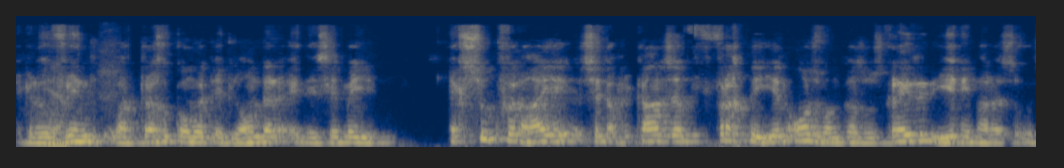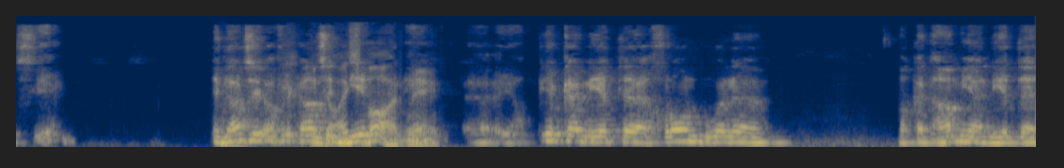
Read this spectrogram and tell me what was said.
Ek het nou 'n ja. vriend wat teruggekom het uit Londen en hy sê my ek soek vir daai Suid-Afrikaanse vrugte hier in ons winkels. Ons kry dit hier nie, maar is oor see. En dan Suid-Afrikaanse neute, waar, nee. uh, ja, pekanneute, grondbone, makadamia neute.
